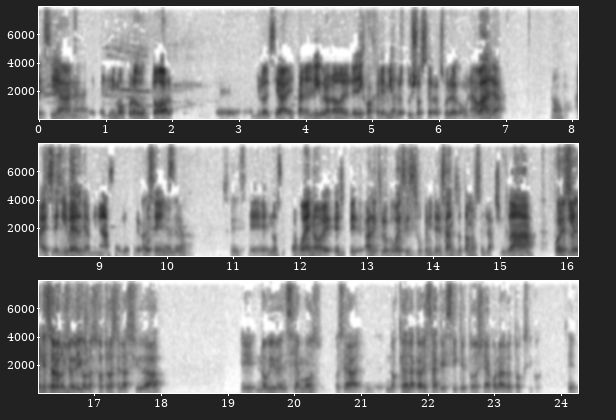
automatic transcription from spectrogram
decían, el mismo productor, me lo decía, está en el libro, ¿no? Le dijo a Jeremías, lo tuyo se resuelve con una bala, ¿no? A ese nivel de amenaza y de prepotencia. Eh, nosotros, bueno, es, Alex, lo que vos decís es súper interesante. Nosotros estamos en la ciudad. Por eso, eso es lo que yo digo. Nosotros en la ciudad eh, no vivenciamos, o sea, nos queda en la cabeza que sí, que todo llega con agrotóxicos. ¿sí?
